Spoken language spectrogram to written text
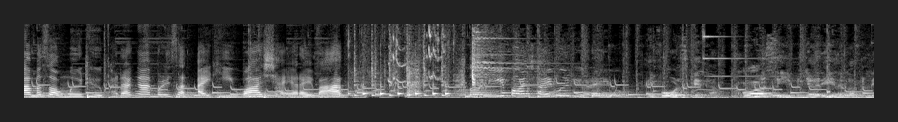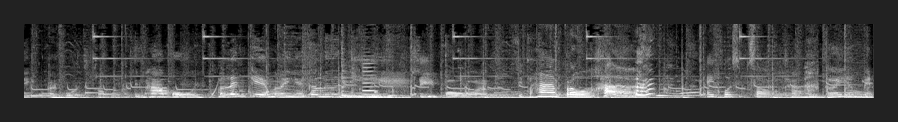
ามาส่องมือถือพนักงานบริษัทไอทีว่าใช้อะไรบ้าง ตอนนี้ปอนใช้มือถืออะไรอยู่ไอโฟน11ครับเพราะว่าสีมันเยอะดีแล้วก็มันเล็ก iPhone 12 Pro Max 15โปรมันเล่นเกมอะไรเงี้ยก็ลื่นดี 4 Pro ครับ15 Pro ค่ะ iPhone 12 ค่ะ ก็ยังเป็น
